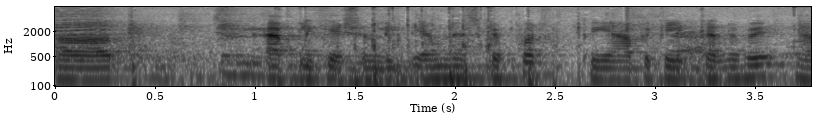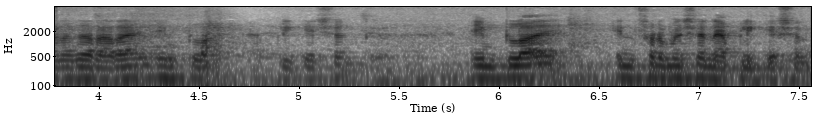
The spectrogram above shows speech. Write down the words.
एप्लीकेशन लिख दिया हमने इसके ऊपर तो यहाँ पे क्लिक करने पे यहाँ नज़र आ रहा है employ application employ information application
